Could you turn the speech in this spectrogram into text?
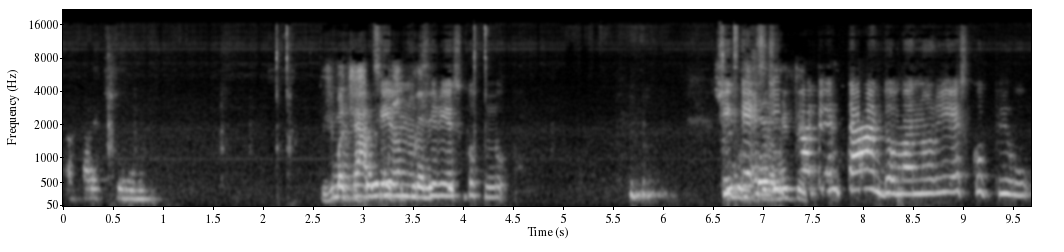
a fare cinema. Sì, ma Ragazzi, io non ci riesco più. Ci, te, ci sto tentando, ma non riesco più.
